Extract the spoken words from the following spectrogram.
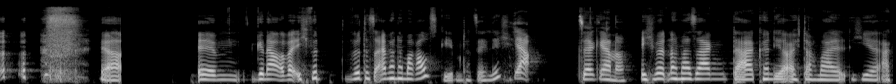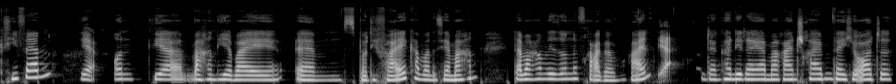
ja. Ähm, genau, aber ich würde würd das einfach nochmal rausgeben, tatsächlich. Ja, sehr gerne. Ich würde nochmal sagen, da könnt ihr euch doch mal hier aktiv werden. Ja. Und wir machen hier bei ähm, Spotify, kann man das ja machen, da machen wir so eine Frage rein. Ja. Und dann könnt ihr da ja mal reinschreiben, welche Orte,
